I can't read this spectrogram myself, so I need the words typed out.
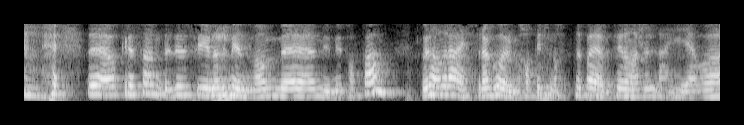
det er akkurat samme det sier når du minner meg om Mummipappaen. Hvor han reiser av gårde med Hattifnattene på eventyr. Han er så lei av å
